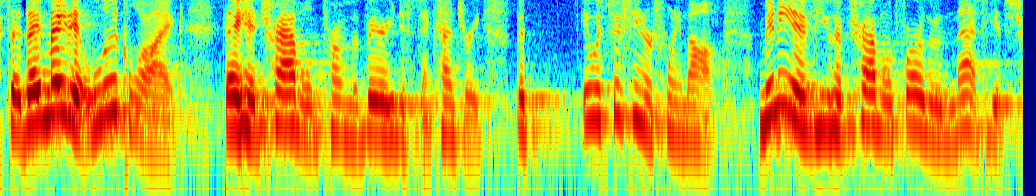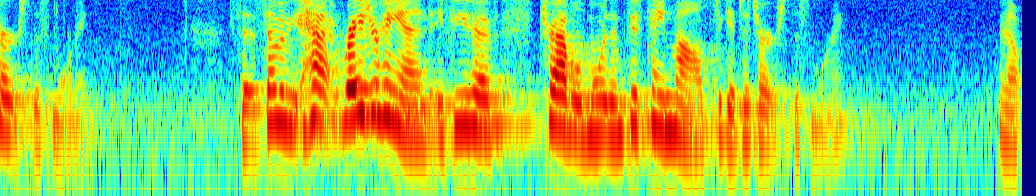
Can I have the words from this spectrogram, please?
So they made it look like they had traveled from a very distant country, but it was 15 or 20 miles. Many of you have traveled further than that to get to church this morning. So some of you, ha- raise your hand if you have traveled more than 15 miles to get to church this morning. Yep.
